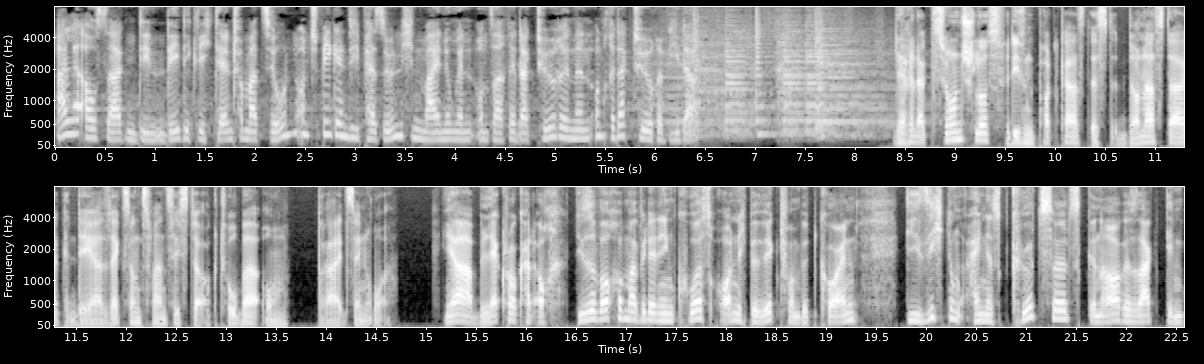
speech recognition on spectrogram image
Alle Aussagen dienen lediglich der Information und spiegeln die persönlichen Meinungen unserer Redakteurinnen und Redakteure wider. Der Redaktionsschluss für diesen Podcast ist Donnerstag, der 26. Oktober um 13 Uhr. Ja, BlackRock hat auch diese Woche mal wieder den Kurs ordentlich bewegt vom Bitcoin. Die Sichtung eines Kürzels, genauer gesagt dem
